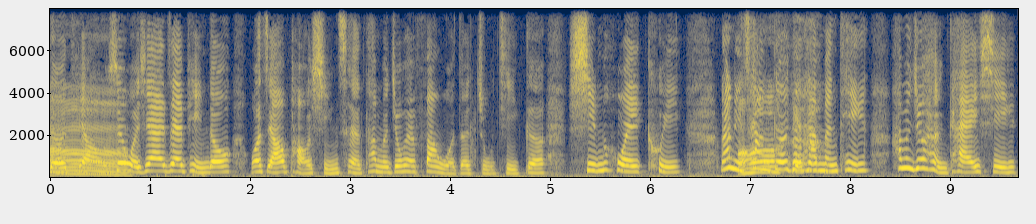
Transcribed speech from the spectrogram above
歌跳舞。所以我现在在屏东，我只要跑行程，他们就会放我的主题歌《心灰灰》，那你唱歌给他们听，他们就很开心，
